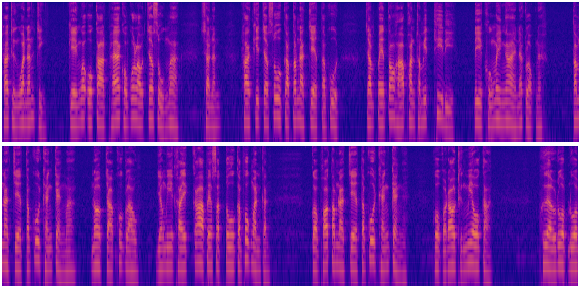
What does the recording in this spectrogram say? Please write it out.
ถ้าถึงวันนั้นจริง เกรงว่าโอกาสแพ้ของพวกเราจะสูงมาก ฉะนั้นถ้าคิดจะสู้กับตำหนักเจตตะพูดจำเป็นต้องหาพันธมิตรที่ดีนี่คงไม่ง่ายนักหรอกนะตำหนักเจตตะพูดแข็งแกร่งมาก นอกจากพวกเรายังมีใครกล้าเป็นศัตรูกับพวกมันกัน ก็เพราะตำหนักเจตตะพูดแข็งแกร่งไง วกเราถึงมีโอกาส เพื่อรวบรวม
